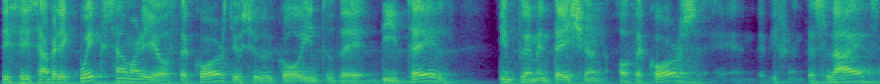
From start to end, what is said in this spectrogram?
this is a very quick summary of the course. You should go into the detailed implementation of the course and the different slides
